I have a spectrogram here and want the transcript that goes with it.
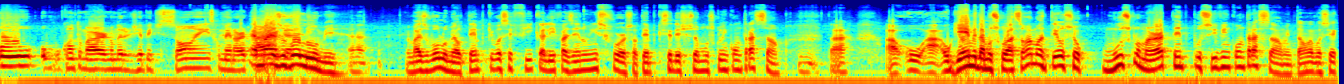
Ou, ou quanto maior o número de repetições, com menor É carga? mais o volume. Aham. É mais o volume, é o tempo que você fica ali fazendo um esforço, é o tempo que você deixa o seu músculo em contração. Tá? A- o, a- o game da musculação é manter o seu músculo o maior tempo possível em contração. Então é você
